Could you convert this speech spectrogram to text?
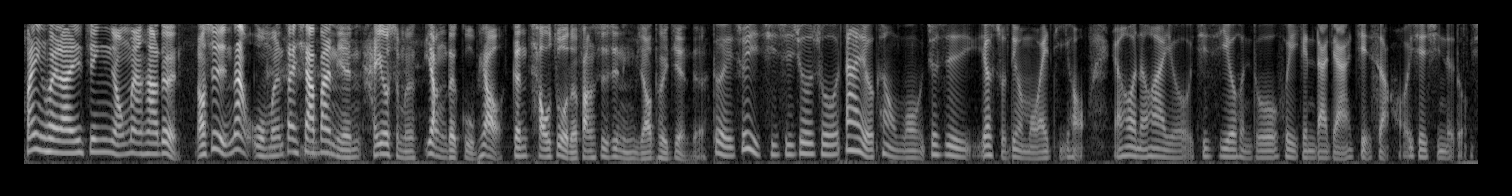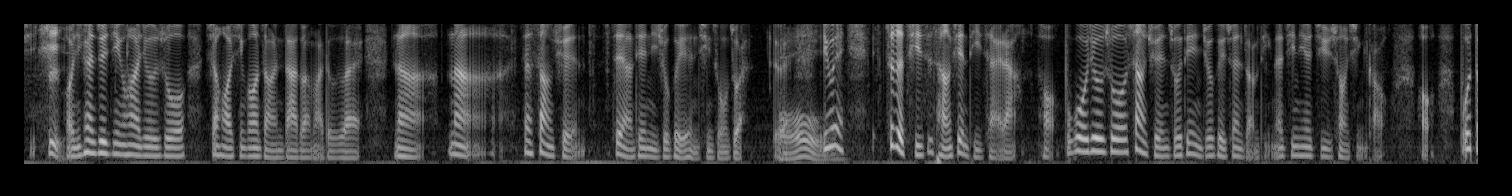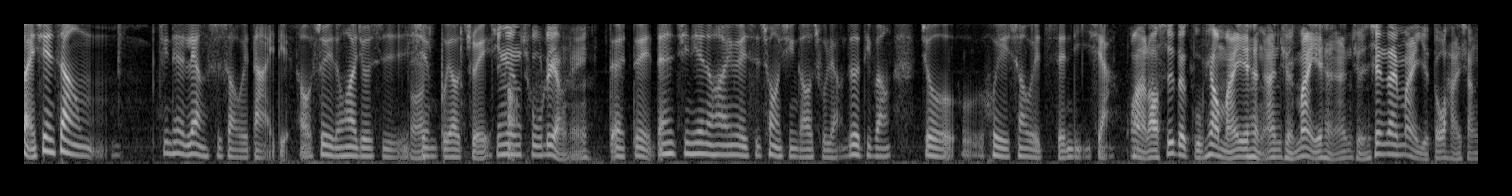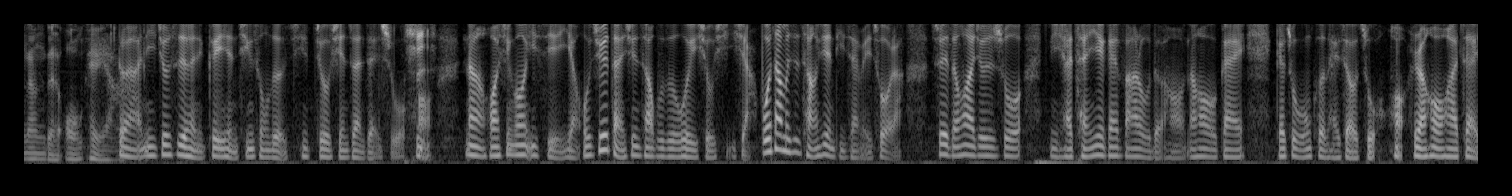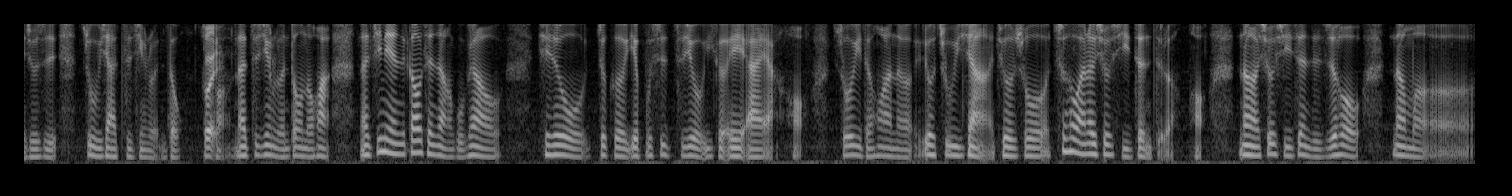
欢迎回来，金融曼哈顿老师。那我们在下半年还有什么样的股票跟操作的方式是您比较推荐的？对，所以其实就是说，大家有看我们就是要锁定我们 YT 哈，然后的话有其实也有很多会跟大家介绍哦一些新的东西。是哦，你看最近的话就是说，像华星光涨很大段嘛，对不对？那那但上权这两天你就可以很轻松赚，对，哦、因为这个其实长线题材啦。好，不过就是说上权昨天你就可以赚涨停，那今天继续创新高。好，不过短线上。今天的量是稍微大一点哦，所以的话就是先不要追。啊、今天出量哎、欸，对对，但是今天的话，因为是创新高出量，这个地方就会稍微整理一下。哇，老师的股票买也很安全，卖也很安全，现在卖也都还相当的 OK 啊。对啊，你就是很可以很轻松的就先赚再说。是，哦、那华星光意思也一样，我觉得短线差不多会休息一下，不过他们是长线题材没错啦。所以的话就是说，你还产业该 follow 的哈，然后该该做功课的还是要做哈，然后的话再就是注意一下资金轮动。对，那资金轮动的话，那今年高成长的股票，其实我这个也不是只有一个 AI 啊，哈，所以的话呢，要注意一下，就是说吃喝玩乐休息一阵子了，好，那休息一阵子之后，那么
